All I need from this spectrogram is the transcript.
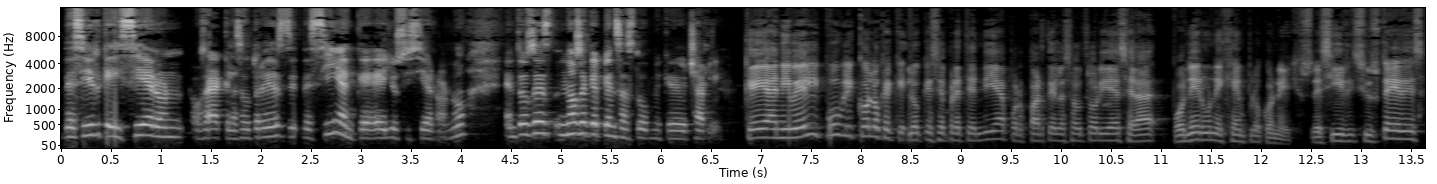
decir que hicieron, o sea, que las autoridades decían que ellos hicieron, ¿no? Entonces, no sé qué piensas tú, mi querido Charlie que a nivel público lo que, lo que se pretendía por parte de las autoridades era poner un ejemplo con ellos. Decir, si ustedes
